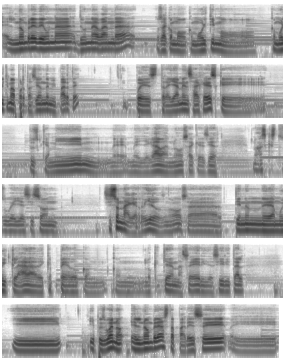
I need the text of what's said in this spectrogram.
el nombre de una, de una banda, o sea, como, como, último, como última aportación de mi parte, pues traía mensajes que, pues que a mí me, me llegaban, ¿no? O sea, que decías, no, es que estos güeyes sí son sí son aguerridos, ¿no? O sea, tienen una idea muy clara de qué pedo con, con, lo que quieren hacer y decir y tal. Y, y pues bueno, el nombre hasta parece... Eh,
